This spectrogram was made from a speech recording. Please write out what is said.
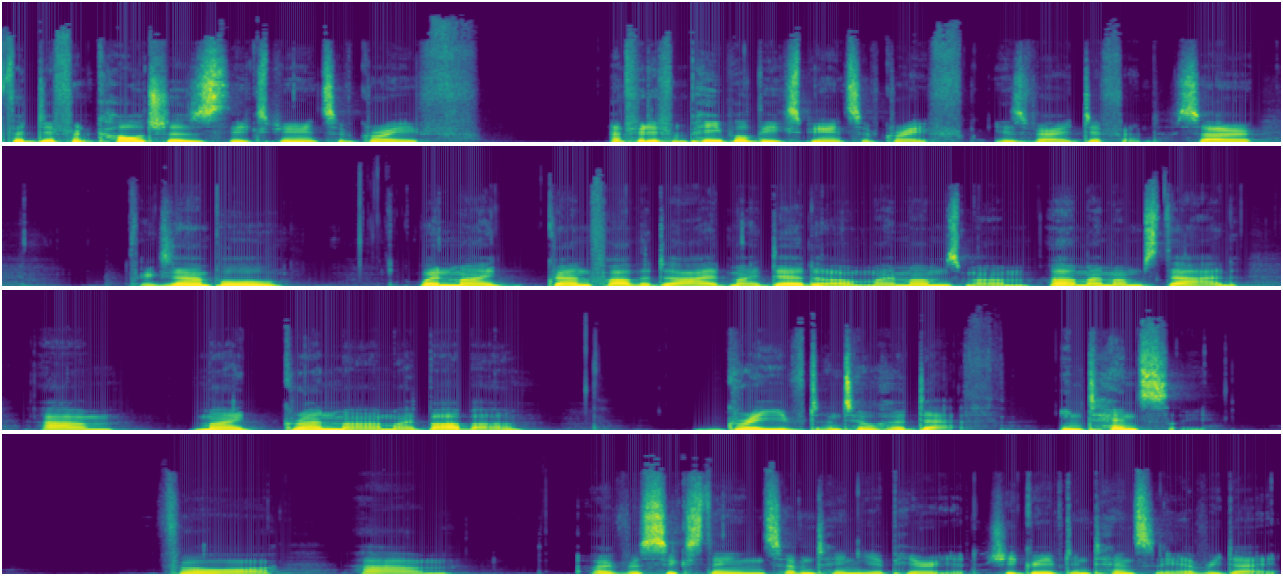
for different cultures the experience of grief and for different people the experience of grief is very different. So for example, when my grandfather died, my dad or my mum's mum, uh, my mum's dad, um, my grandma, my baba, grieved until her death intensely for um, over a 16, 17 year period. She grieved intensely every day.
